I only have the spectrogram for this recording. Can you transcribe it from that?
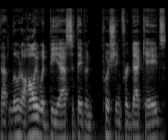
that load of Hollywood BS that they've been pushing for decades.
